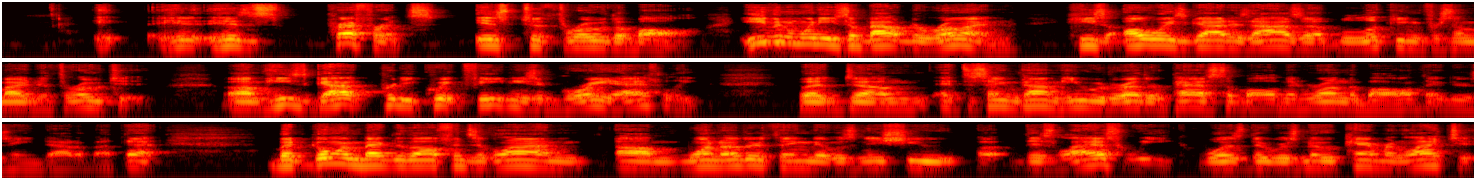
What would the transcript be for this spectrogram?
his preference is to throw the ball. Even when he's about to run, he's always got his eyes up looking for somebody to throw to. Um, he's got pretty quick feet and he's a great athlete. But um, at the same time, he would rather pass the ball than run the ball. I don't think there's any doubt about that. But going back to the offensive line, um, one other thing that was an issue uh, this last week was there was no Cameron Latu.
